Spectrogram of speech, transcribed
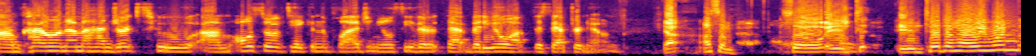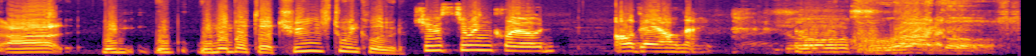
um, Kyle and Emma Hendricks, who um, also have taken the pledge, and you'll see their, that video up this afternoon. Yeah, awesome. So in Thanks. until then, everyone, uh, we, we remember to choose to include. Choose to include all day, all night. Special Chronicles,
